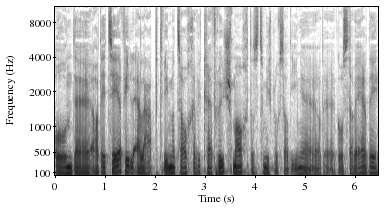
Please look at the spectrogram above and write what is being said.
und äh, habe dort sehr viel erlebt, wie man die Sachen wirklich frisch macht. Also zum Beispiel auf Sardinien, äh, der Costa Verde,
